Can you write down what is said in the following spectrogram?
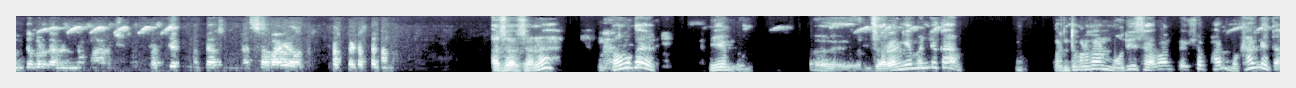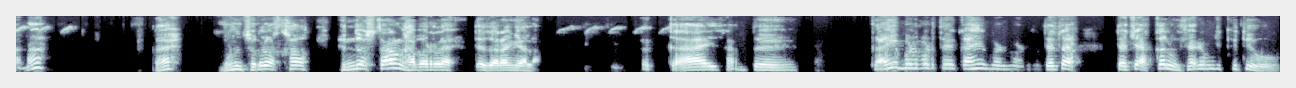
पंतप्रधानांना महाराष्ट्रात प्रत्येक मतदारसंघात सभा घ्यावा टप्प्याटप्प्यात असं असं ना? हो काय? हे जरांगे म्हणजे काय? पंतप्रधान मोदी साहेबांपेक्षा फार मोठा नेता ना? काय म्हणून सगळं अख्खा हिंदुस्थान घाबरलाय त्या जरांग्याला. काय सांगतोय? काही बडबडतोय काही बडबडतोय. त्याचा त्याची अक्कल हुशारी म्हणजे किती हो?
